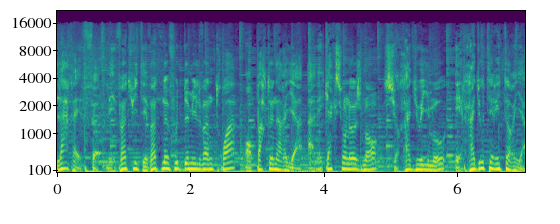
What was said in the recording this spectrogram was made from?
l'AREF, les 28 et 29 août 2023, en partenariat avec Action Logement sur Radio Imo et Radio Territoria.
